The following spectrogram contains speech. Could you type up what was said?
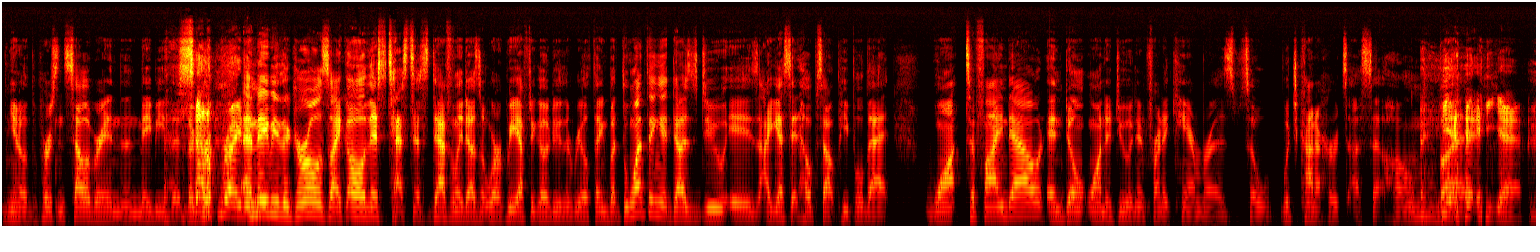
you know the person celebrating, then maybe the, the girl, Celebrating. and maybe the girl is like, oh, this test just definitely doesn't work. We have to go do the real thing. But the one thing it does do is, I guess it helps out people that want to find out and don't want to do it in front of cameras. So which kind of hurts us at home. But yeah, yeah.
